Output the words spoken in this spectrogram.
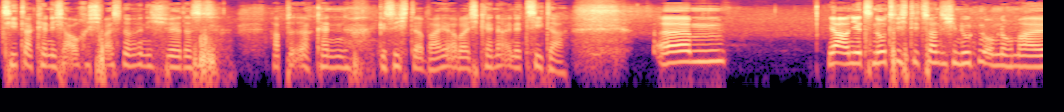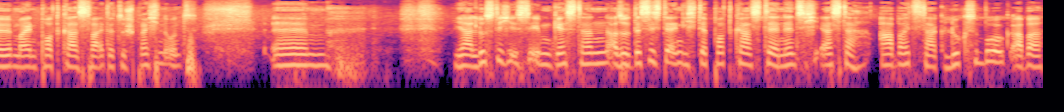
Zita kenne ich auch, ich weiß nur nicht, wer das, habe da kein Gesicht dabei, aber ich kenne eine Zita. Ähm, ja, und jetzt nutze ich die 20 Minuten, um nochmal meinen Podcast weiter zu sprechen. Und ähm, ja, lustig ist eben gestern, also das ist eigentlich der Podcast, der nennt sich Erster Arbeitstag Luxemburg, aber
